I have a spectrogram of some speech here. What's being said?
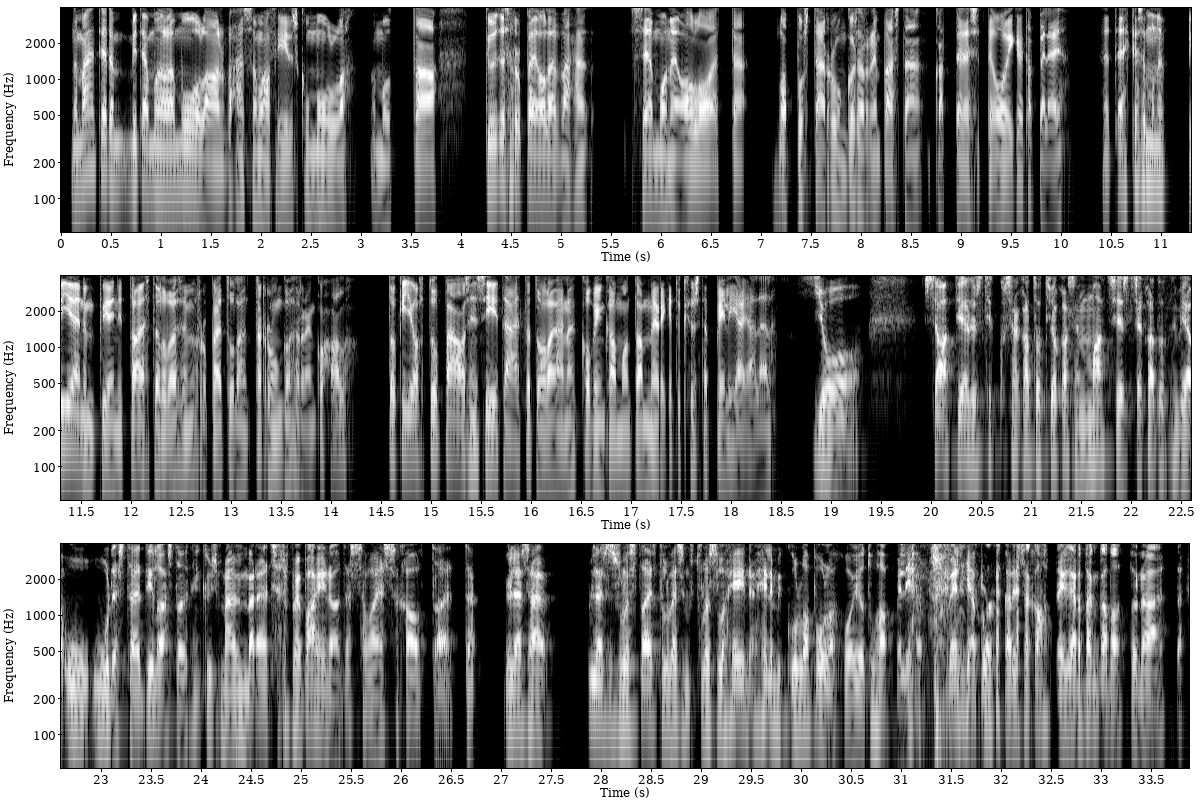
no mä en tiedä, mitä monella muulla on vähän sama fiilis kuin mulla, mutta kyllä tässä rupeaa olemaan vähän semmoinen olo, että loppuisi tämä runkosarja, niin päästään katselemaan sitten oikeita pelejä. Et ehkä semmoinen pienen pieni taisteluväsymys rupeaa tulemaan tämän runkosarjan kohdalla. Toki johtuu pääosin siitä, että tuolla ei aina kovinkaan monta merkityksellistä peliä jäljellä. Joo. Sä oot tietysti, kun sä katsot jokaisen matsin ja sitten sä katsot ne vielä u- uudestaan ja tilastoit, niin kyllä mä ymmärrän, että se rupeaa painoa tässä vaiheessa kautta, että yleensä yleensä sulle se taisteluvesimys tulee silloin hei, helmikuun lopulla, kun on jo tuhat peliä, peliä plakkarissa kahteen kertaan katsottuna, että,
